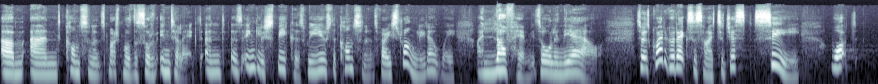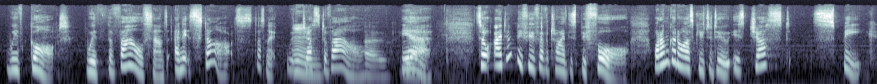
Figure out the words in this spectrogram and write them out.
Um, and consonants much more the sort of intellect. And as English speakers, we use the consonants very strongly, don't we? I love him, it's all in the L. So it's quite a good exercise to just see what we've got with the vowel sounds. And it starts, doesn't it, with just a vowel. Oh, yeah. yeah. So I don't know if you've ever tried this before. What I'm going to ask you to do is just speak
